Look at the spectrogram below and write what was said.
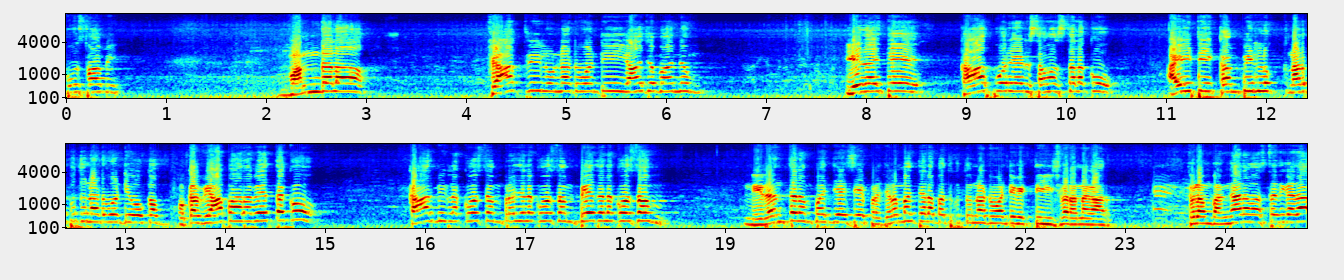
భూస్వామి వందల ఫ్యాక్టరీలు ఉన్నటువంటి యాజమాన్యం ఏదైతే కార్పొరేట్ సంస్థలకు ఐటీ కంపెనీలు నడుపుతున్నటువంటి ఒక ఒక వ్యాపారవేత్తకు కార్మికుల కోసం ప్రజల కోసం పేదల కోసం నిరంతరం పనిచేసే ప్రజల మధ్యలో బతుకుతున్నటువంటి వ్యక్తి ఈశ్వరన్న గారు. తులం బంగారం వస్తుంది కదా.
